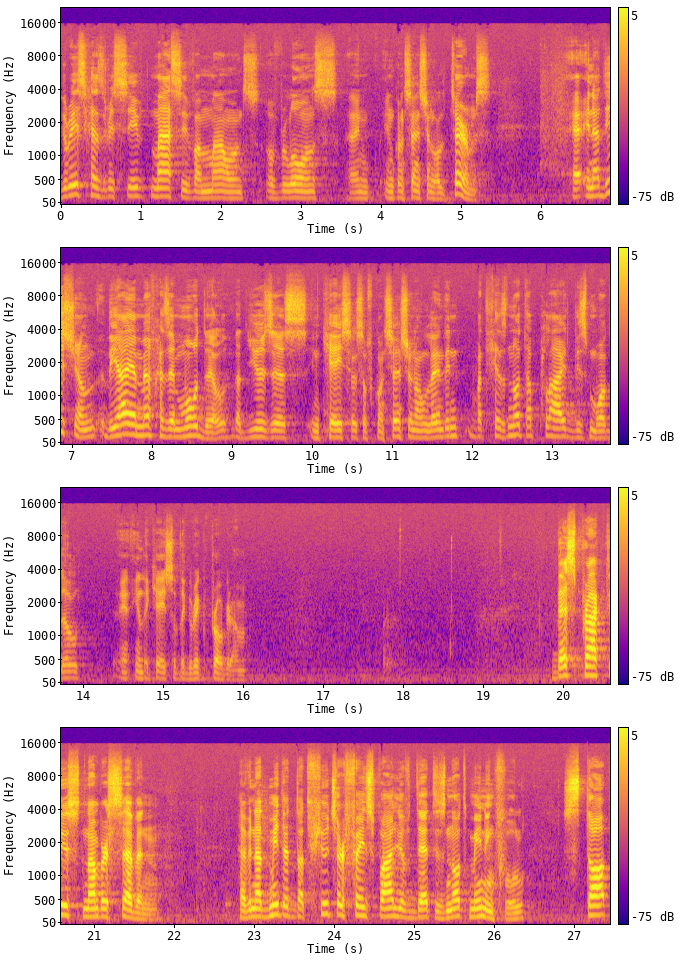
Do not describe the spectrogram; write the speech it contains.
Greece has received massive amounts of loans in, in concessional terms. Uh, in addition, the IMF has a model that uses in cases of concessional lending, but has not applied this model in, in the case of the Greek program. Best practice number seven. Having admitted that future face value of debt is not meaningful, stop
